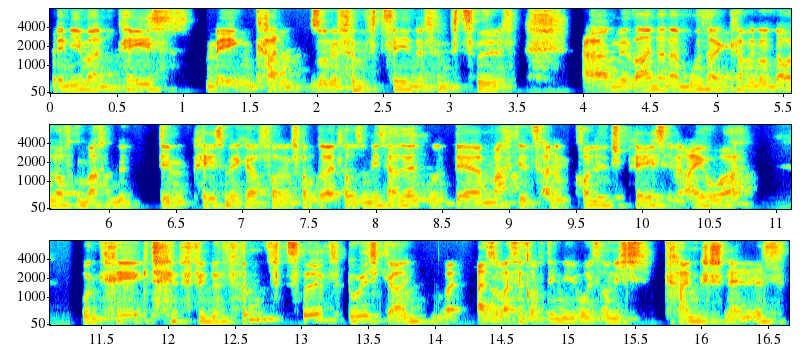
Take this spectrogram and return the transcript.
wenn jemand Pace machen kann, so eine 510, eine 512. Ähm, wir waren dann am Montag, haben wir noch einen Downlauf gemacht mit dem Pacemaker von, vom 3000 Meter Rennen und der macht jetzt an einem College Pace in Iowa und kriegt für eine 512 Durchgang, also was jetzt auf dem Niveau jetzt auch nicht krank schnell ist,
